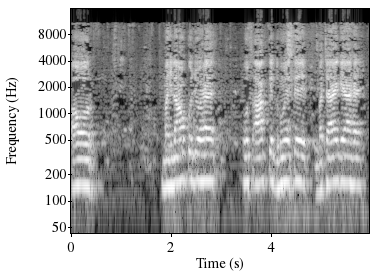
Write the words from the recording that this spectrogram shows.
और महिलाओं को जो है उस आग के धुएँ से बचाया गया है।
